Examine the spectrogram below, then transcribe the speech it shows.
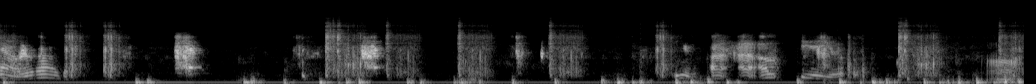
Now, where are they? Here, I, I, I'll hear you. Oh,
